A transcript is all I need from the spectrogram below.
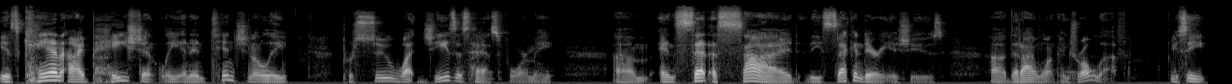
is can I patiently and intentionally pursue what Jesus has for me um, and set aside these secondary issues uh, that I want control of? You see,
